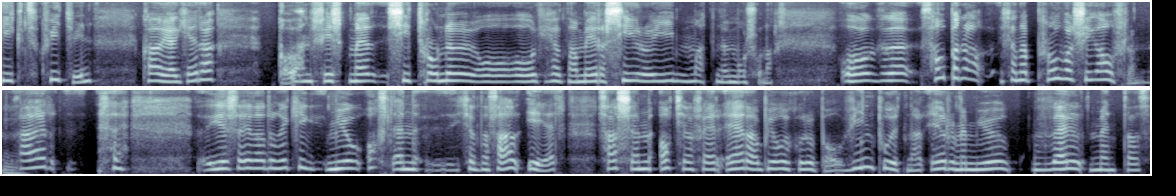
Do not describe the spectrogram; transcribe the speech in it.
ríkt hvítvin hvað er ég að gera? Góðan fisk með sítrónu og, og hérna meira síru í matnum og svona. Og uh, þá bara hérna prófa sig áfram. Það er ég segi það nú ekki mjög oft en hérna það er það sem átíðafer er að bjóða ykkur upp á. Vínbúðnar eru með mjög velmentað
